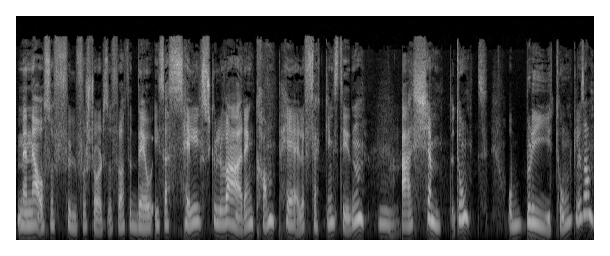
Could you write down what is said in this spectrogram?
Men jeg har også full forståelse for at det å i seg selv skulle være en kamp hele fuckings tiden, er kjempetungt. Og blytungt, liksom.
